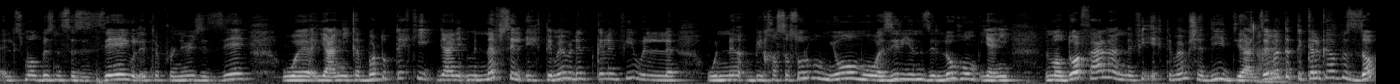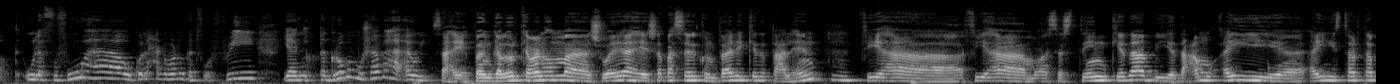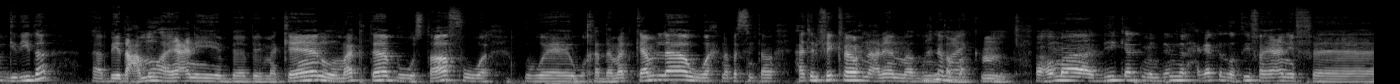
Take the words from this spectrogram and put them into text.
ال small businesses إزاي وال entrepreneurs إزاي. ويعني كانت برضو بتحكي يعني من نفس الاهتمام اللي انت بتتكلم فيه وال... وان بيخصصوا لهم يوم ووزير ينزل لهم. يعني الموضوع فعلا إن في اهتمام شديد. يعني زي ما. انت بتتكلم كده بالظبط ولففوها وكل حاجة برضو كانت for free يعني تجربة مشابهة قوي. صحيح. بنجلور كمان هم شوية هي شبه Silicon Valley كده بتاع الهند فيها فيها مؤسستين كده بيدعموا أي أي startup جديدة آه، بيدعموها يعني بمكان ومكتب و staff و- و- وخدمات كاملة وإحنا بس أنت هات الفكرة وإحنا علينا نطبق معاك. مم. فهم دي كانت من ضمن الحاجات اللطيفة يعني في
